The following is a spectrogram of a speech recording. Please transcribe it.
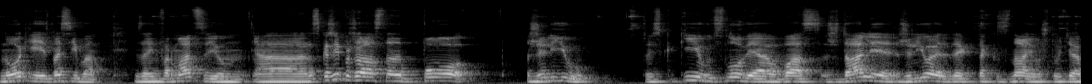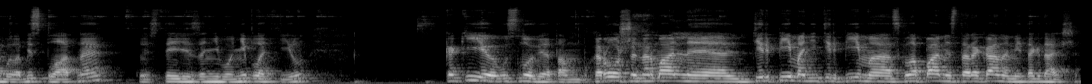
Ну окей, спасибо за информацию. А, расскажи, пожалуйста, по жилью. То есть какие условия вас ждали? Жилье, я так знаю, что у тебя было бесплатное, то есть ты за него не платил. Какие условия там? Хорошие, нормальные, терпимо, нетерпимо, с клопами, с тараканами и так дальше?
